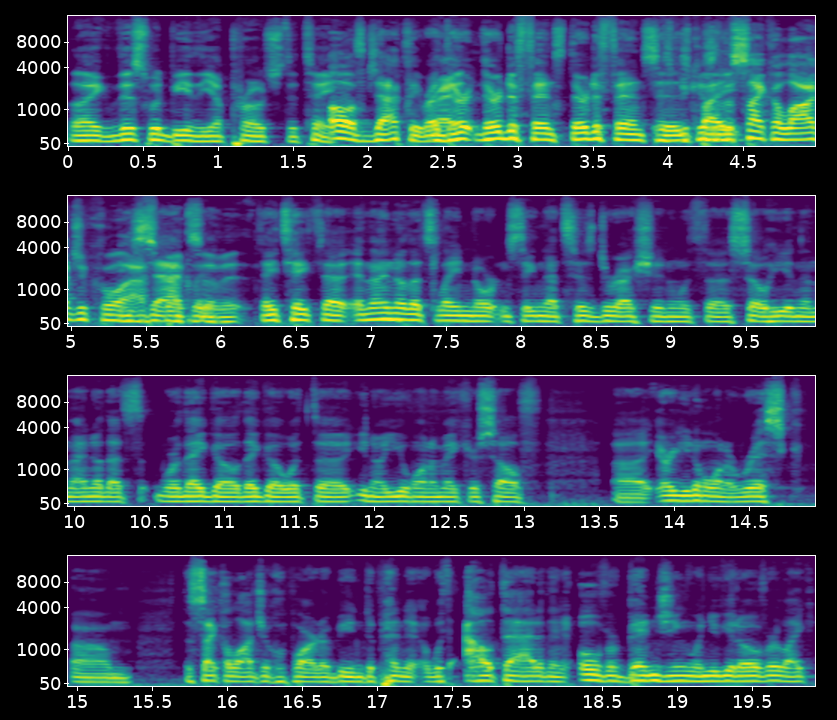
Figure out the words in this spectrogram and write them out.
like this would be the approach to take. Oh, exactly right. Right? Their, their defense, their defense it's is because by, of the psychological aspects of it. They take that, and I know that's Layne Norton's thing. That's his direction with uh, Sohi, and then I know that's where they go. They go with the you know you want to make yourself, uh, or you don't want to risk um, the psychological part of being dependent without that, and then over binging when you get over. Like,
